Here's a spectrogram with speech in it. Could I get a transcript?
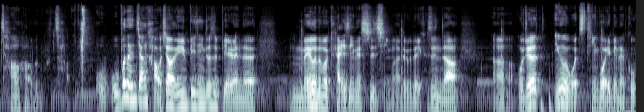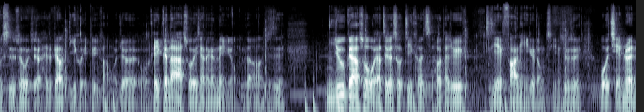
超好，超我我不能讲好笑，因为毕竟这是别人的没有那么开心的事情嘛，对不对？可是你知道，呃，我觉得因为我只听过一边的故事，所以我觉得还是不要诋毁对方。我觉得我可以跟大家说一下那个内容，你知道吗？就是。你就跟他说我要这个手机壳之后，他就直接发你一个东西，就是我前任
